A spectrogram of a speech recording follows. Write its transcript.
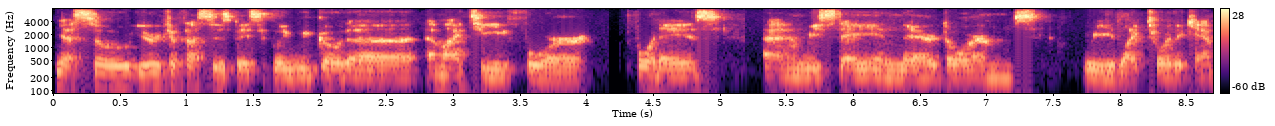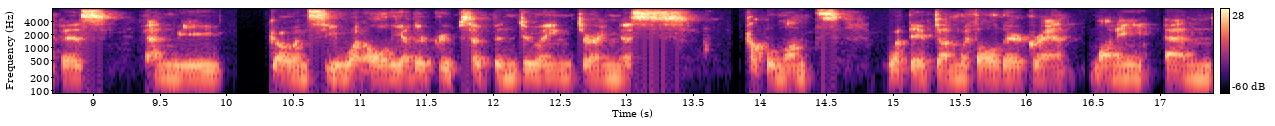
Yes, so Eureka Fest is basically we go to MIT for four days and we stay in their dorms. We like tour the campus and we go and see what all the other groups have been doing during this couple months, what they've done with all their grant money and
